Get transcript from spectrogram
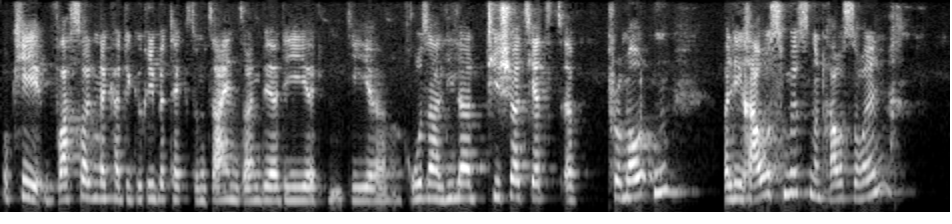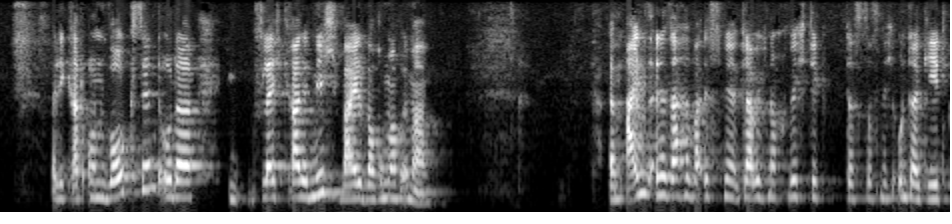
okay, was soll in der Kategoriebetextung sein? Sollen wir die, die rosa-lila T-Shirts jetzt äh, promoten, weil die raus müssen und raus sollen? weil die gerade on vogue sind oder vielleicht gerade nicht, weil warum auch immer. Ähm, eine, eine Sache ist mir, glaube ich, noch wichtig, dass das nicht untergeht.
